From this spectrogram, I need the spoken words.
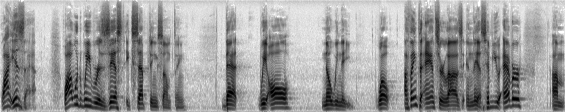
Why is that? Why would we resist accepting something that we all know we need? Well, I think the answer lies in this. Have you ever, um,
